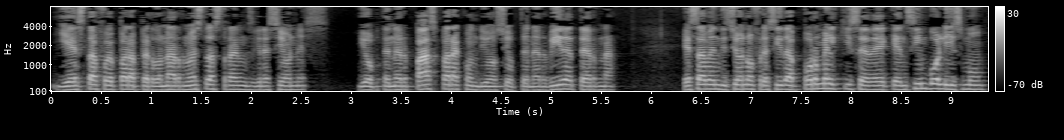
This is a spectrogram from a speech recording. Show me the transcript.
Y esta fue para perdonar nuestras transgresiones y obtener paz para con Dios y obtener vida eterna. Esa bendición ofrecida por Melquisedec en simbolismo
